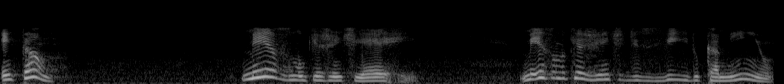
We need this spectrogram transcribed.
Então, mesmo que a gente erre, mesmo que a gente desvie do caminho,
